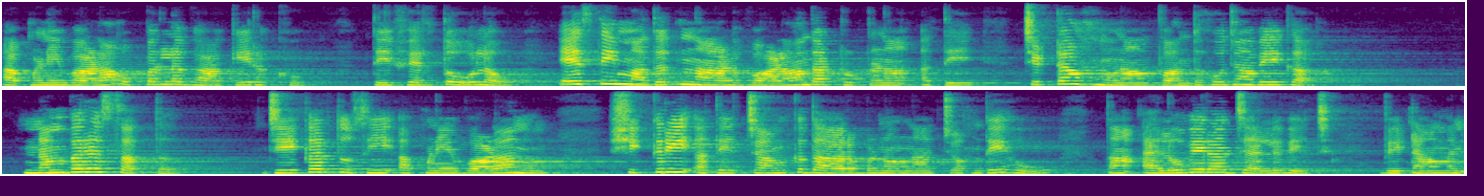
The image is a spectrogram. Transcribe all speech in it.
ਆਪਣੇ ਵਾਲਾਂ ਉੱਪਰ ਲਗਾ ਕੇ ਰੱਖੋ ਤੇ ਫਿਰ ਧੋ ਲਓ। ਇਸ ਦੀ ਮਦਦ ਨਾਲ ਵਾਲਾਂ ਦਾ ਟੁੱਟਣਾ ਅਤੇ ਚਿੱਟਾ ਹੋਣਾ ਬੰਦ ਹੋ ਜਾਵੇਗਾ। ਨੰਬਰ 7 ਜੇਕਰ ਤੁਸੀਂ ਆਪਣੇ ਵਾਲਾਂ ਨੂੰ ਸ਼ਿਕਰੀ ਅਤੇ ਚਮਕਦਾਰ ਬਣਾਉਣਾ ਚਾਹੁੰਦੇ ਹੋ, ਤਾਂ ਐਲੋਵੇਰਾ ਜੈਲ ਵਿੱਚ ਵਿਟਾਮਿਨ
